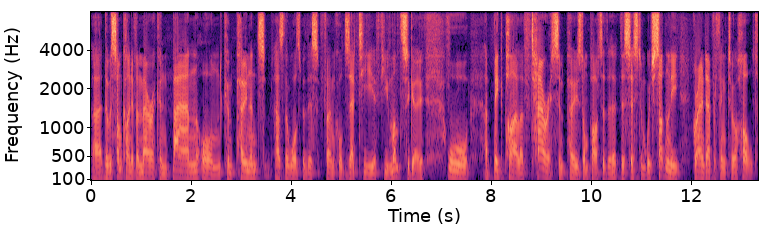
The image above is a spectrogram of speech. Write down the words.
uh, there was some kind of American ban on components, as there was with this firm called ZTE a few months ago, or a big pile of tariffs imposed on part of the, the system, which suddenly ground everything to a halt.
